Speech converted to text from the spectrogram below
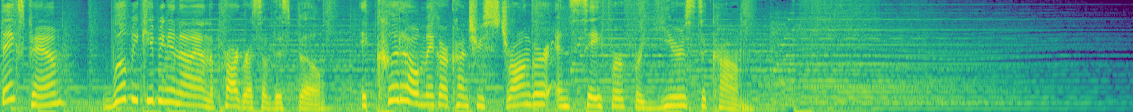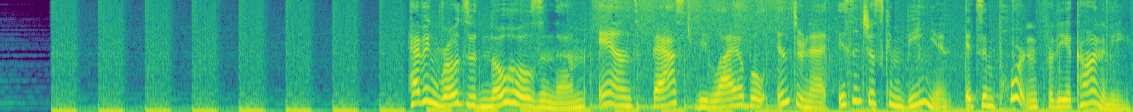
Thanks, Pam. We'll be keeping an eye on the progress of this bill. It could help make our country stronger and safer for years to come. Having roads with no holes in them and fast, reliable internet isn't just convenient, it's important for the economy.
